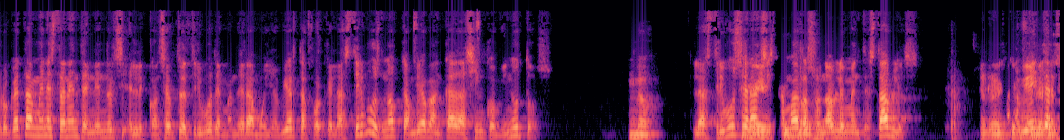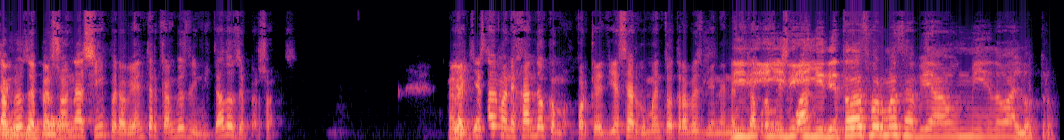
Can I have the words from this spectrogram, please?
creo que también están entendiendo el, concepto de tribu de manera muy abierta, porque las tribus no cambiaban cada cinco minutos. No. Las tribus eran sistemas razonablemente estables. Había intercambios de personas, sí, pero había intercambios limitados de personas. Y aquí están manejando como, porque ese argumento otra vez viene en y, y, de todas formas había un miedo al otro.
